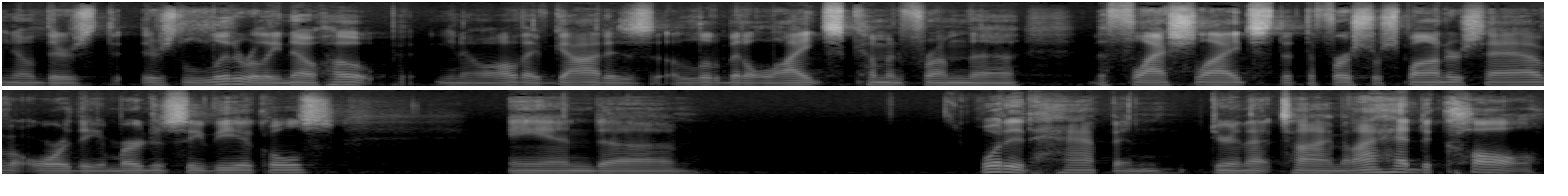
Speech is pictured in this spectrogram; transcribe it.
you know there's there's literally no hope you know all they've got is a little bit of lights coming from the the flashlights that the first responders have or the emergency vehicles and uh, what had happened during that time and i had to call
